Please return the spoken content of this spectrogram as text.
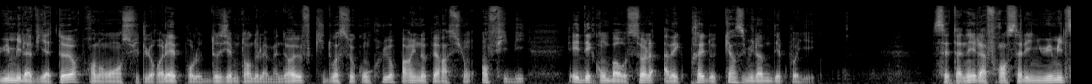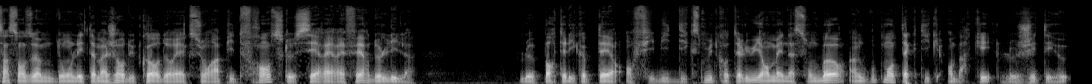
8 000 aviateurs prendront ensuite le relais pour le deuxième temps de la manœuvre qui doit se conclure par une opération amphibie et des combats au sol avec près de 15 000 hommes déployés. Cette année, la France aligne 8 500 hommes, dont l'état-major du corps de réaction rapide France, le CRRFR de Lille. Le porte-hélicoptère amphibie Dixmude, quant à lui, emmène à son bord un groupement tactique embarqué, le GTE,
